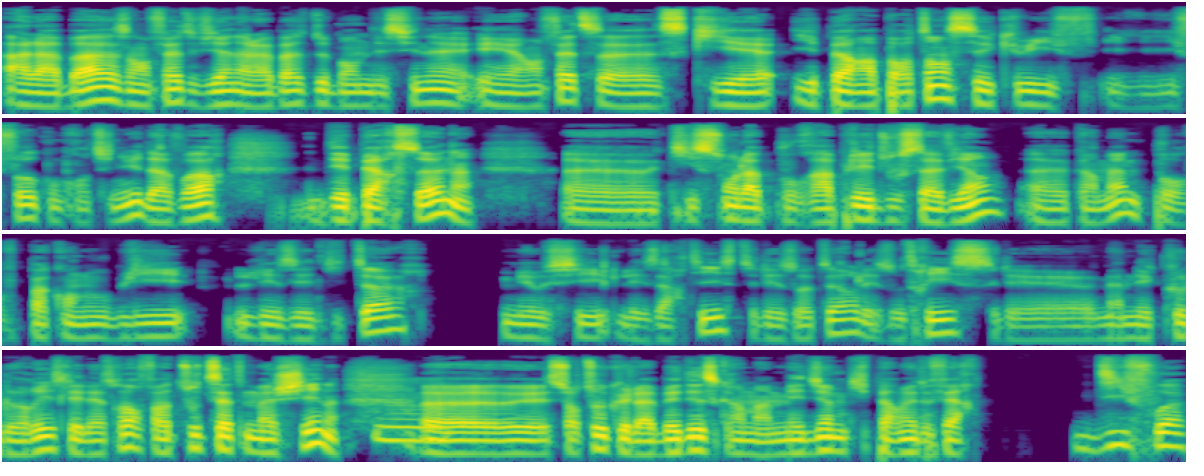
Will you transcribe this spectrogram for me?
à la base en fait viennent à la base de bande dessinée et en fait ce qui est hyper important c'est qu'il faut qu'on continue d'avoir des personnes euh, qui sont là pour rappeler d'où ça vient euh, quand même pour pas qu'on oublie les éditeurs mais aussi les artistes, les auteurs, les autrices, les, même les coloristes, les lettreurs, enfin toute cette machine. Mmh. Euh, surtout que la BD c'est quand même un médium qui permet de faire dix fois,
